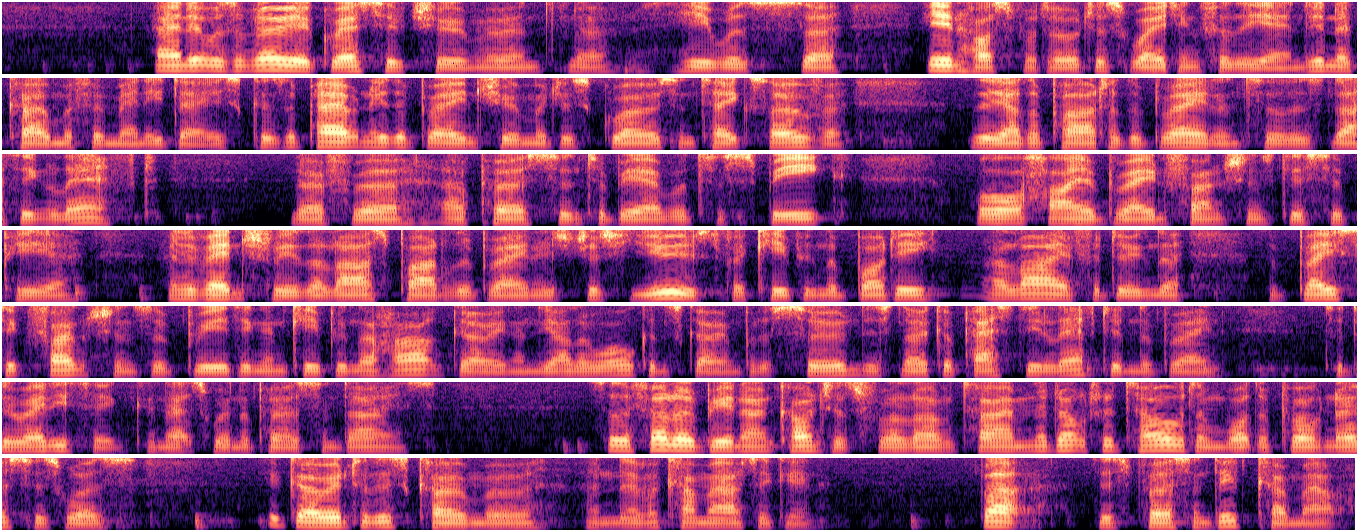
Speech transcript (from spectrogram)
And it was a very aggressive tumor, and uh, he was uh, in hospital just waiting for the end, in a coma for many days, because apparently the brain tumor just grows and takes over the other part of the brain until there's nothing left you know, for a, a person to be able to speak, all higher brain functions disappear, and eventually the last part of the brain is just used for keeping the body alive, for doing the, the basic functions of breathing and keeping the heart going and the other organs going. But as soon there's no capacity left in the brain to do anything, and that's when the person dies. So the fellow had been unconscious for a long time, and the doctor had told him what the prognosis was. You go into this coma and never come out again. But this person did come out.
